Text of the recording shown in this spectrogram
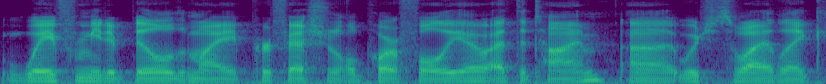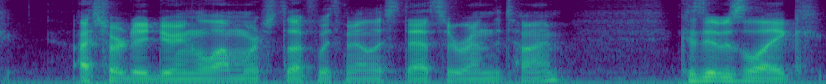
way for me to build my professional portfolio at the time uh, which is why like i started doing a lot more stuff with melee stats around the time. Because it was like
